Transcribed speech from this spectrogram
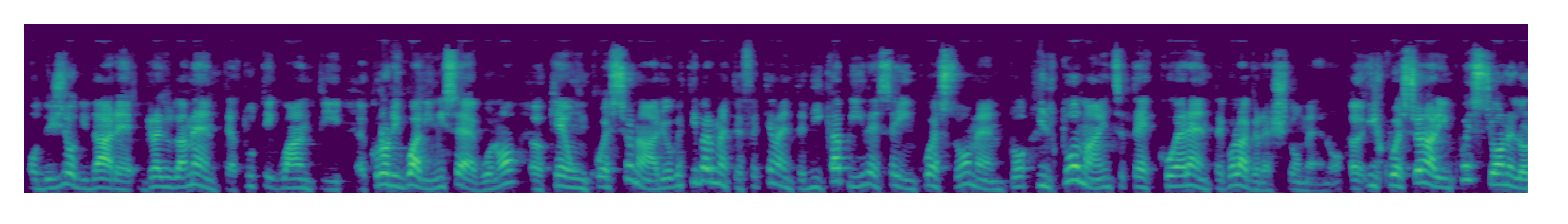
ho deciso di dare gratuitamente a tutti quanti eh, coloro i quali mi seguono, eh, che è un questionario che ti permette effettivamente di capire se in questo momento il tuo mindset è coerente con la crescita o meno. Eh, il questionario in questione lo,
